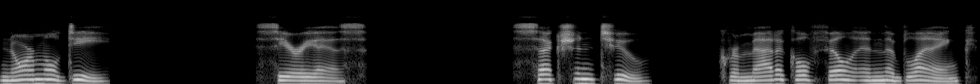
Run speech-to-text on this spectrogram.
Normal D. Serious. Section 2 Grammatical fill in the blank.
